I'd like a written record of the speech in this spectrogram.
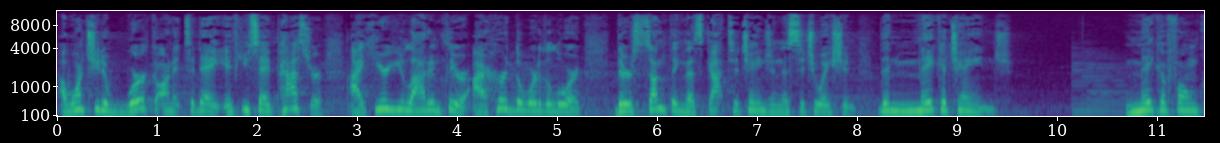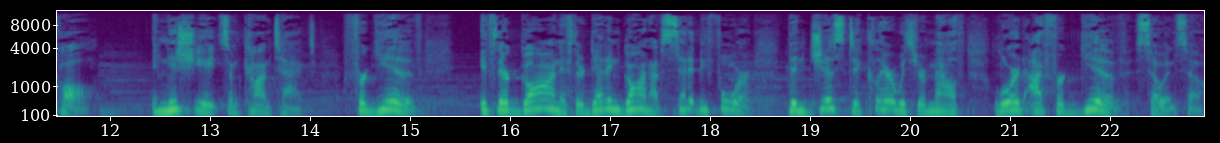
I want you to work on it today. If you say, Pastor, I hear you loud and clear. I heard the word of the Lord. There's something that's got to change in this situation. Then make a change. Make a phone call. Initiate some contact. Forgive. If they're gone, if they're dead and gone, I've said it before, then just declare with your mouth, Lord, I forgive so and so.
